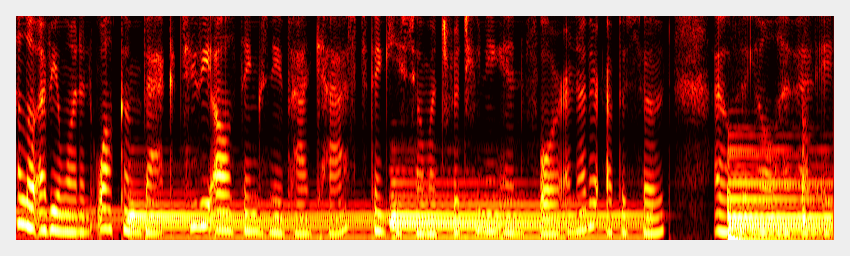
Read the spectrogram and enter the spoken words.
Hello, everyone, and welcome back to the All Things New podcast. Thank you so much for tuning in for another episode. I hope that y'all have had a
